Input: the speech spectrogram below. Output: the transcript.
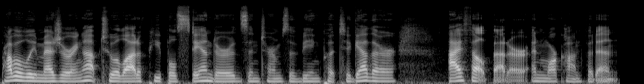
probably measuring up to a lot of people's standards in terms of being put together, I felt better and more confident.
